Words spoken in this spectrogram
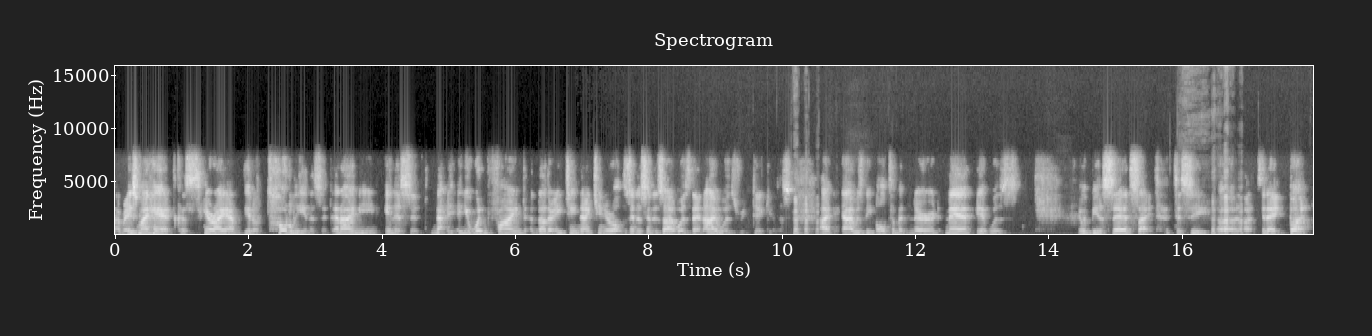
I raise my hand because here I am, you know, totally innocent. And I mean innocent. Not, you wouldn't find another 18, 19 year old as innocent as I was then. I was ridiculous. I, I was the ultimate nerd. Man, it was, it would be a sad sight to see uh, uh, today. But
